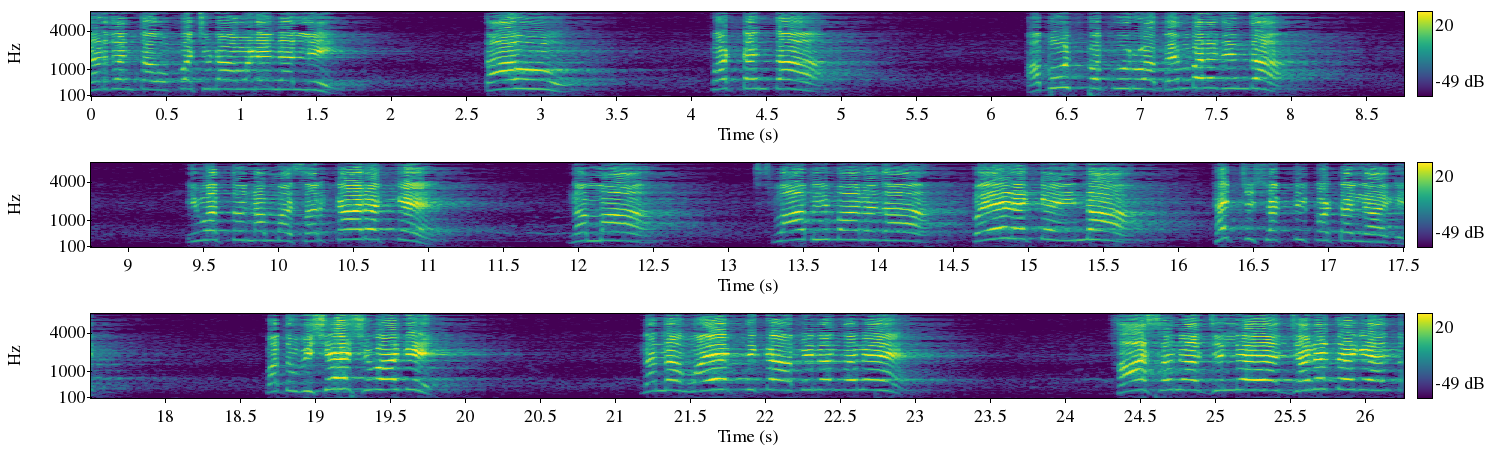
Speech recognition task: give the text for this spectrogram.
ನಡೆದಂತ ಉಪಚುನಾವಣೆಯಲ್ಲಿ ತಾವು ಕೊಟ್ಟಂತ ಅಭೂತಪೂರ್ವ ಬೆಂಬಲದಿಂದ ಇವತ್ತು ನಮ್ಮ ಸರ್ಕಾರಕ್ಕೆ, ನಮ್ಮ ಸ್ವಾಭಿಮಾನದ ಪಯಣಕ್ಕೆ ಇನ್ನ ಹೆಚ್ಚು ಶಕ್ತಿ ಕೊಟ್ಟಂಗಾಗಿದೆ. ಮತ್ತು ವಿಶೇಷವಾಗಿ ನನ್ನ ವೈಯಕ್ತಿಕ ಅಭಿನಂದನೆ ಹಾಸನ ಜಿಲ್ಲೆಯ ಜನತೆಗೆ ಅಂತ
